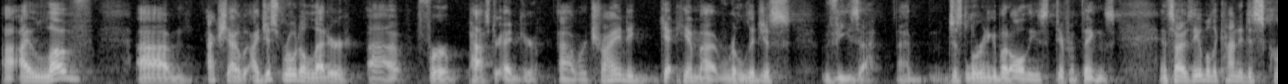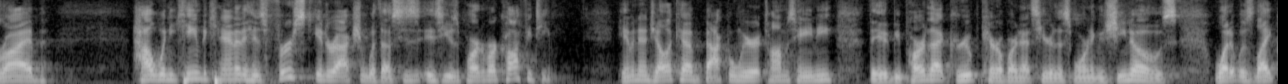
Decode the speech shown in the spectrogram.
Uh, I love, um, actually, I, I, just wrote a letter uh, for Pastor Edgar. Uh, we're trying to get him a religious visa, just learning about all these different things. And so I was able to kind of describe how, when he came to Canada, his first interaction with us is, is he was a part of our coffee team him and Angelica, back when we were at Thomas Haney, they would be part of that group. Carol Barnett's here this morning, and she knows what it was like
